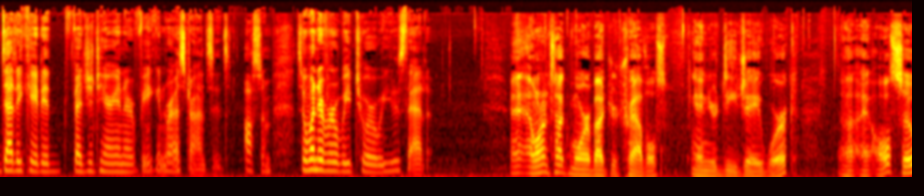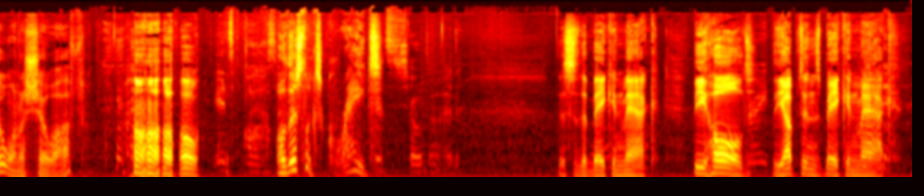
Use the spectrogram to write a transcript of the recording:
dedicated vegetarian or vegan restaurants. It's awesome. So whenever we tour, we use that. And I want to talk more about your travels and your DJ work. Uh, I also want to show off. Oh, It's awesome. oh, this looks great. It's so good. This is the Bacon Mac. Behold, the Upton's Bacon Mac.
